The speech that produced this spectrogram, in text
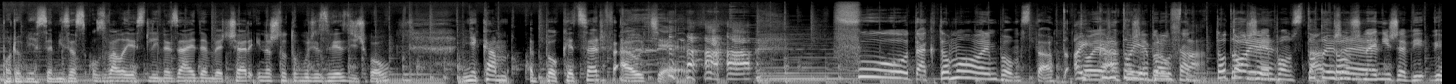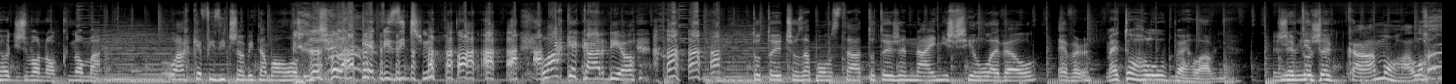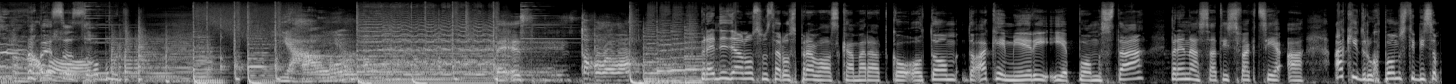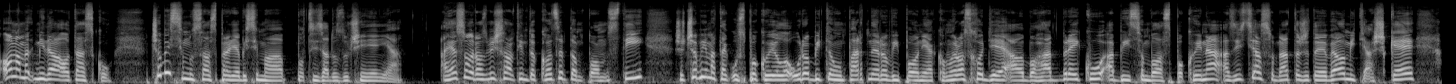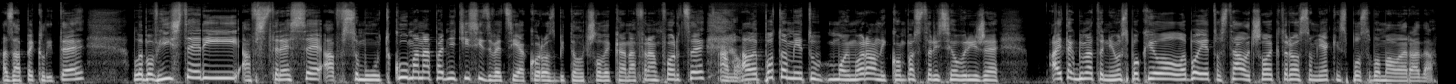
Podobne sa mi zas ozval, jestli nezajeden večer, ináč toto bude s hviezdičkou, nekam pokecať v aute. Fú, tak tomu hovorím pomsta. aj akože to je pomsta. Toto To je- je pomsta. toto je, to už že- není, že vy, vyhodíš von oknom a Ľahké fyzično by tam mohlo byť. ľahké fyzično. Ľahké kardio. Toto je čo za pomsta? Toto je že najnižší level ever. Je to hlúpe hlavne. Že je mne to, to... že kámo, halo. Ale sa zobuď. Jau. PS. To bolelo. Prednedávno som sa rozprávala s kamarátkou o tom, do akej miery je pomsta pre nás satisfakcia a aký druh pomsty by som... Ona mi dala otázku. Čo by si musela spraviť, aby si mala pocit zadozučinenia? A ja som rozmýšľala týmto konceptom pomsty, že čo by ma tak uspokojilo urobiť tomu partnerovi po nejakom rozchode alebo heartbreaku, aby som bola spokojná a zistila som na to, že to je veľmi ťažké a zapeklité, lebo v hystérii a v strese a v smútku ma napadne tisíc vecí, ako rozbiť toho človeka na Frankfurtce, Áno. ale potom je tu môj morálny kompas, ktorý si hovorí, že aj tak by ma to neuspokojilo, lebo je to stále človek, ktorého som nejakým spôsobom mala rada.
